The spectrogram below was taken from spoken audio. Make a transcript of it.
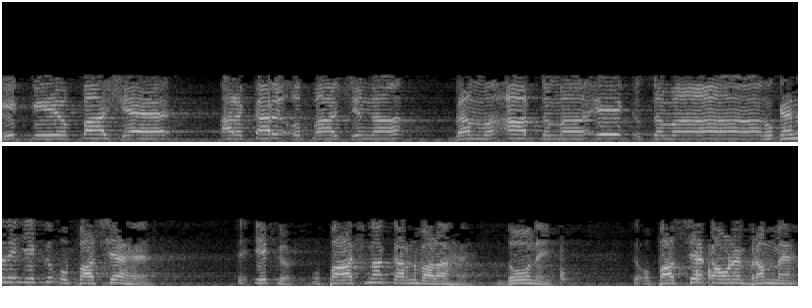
ਏਕੇ ਉਪਾਸ਼ੈ ਅਰ ਕਰ ਉਪਾਸ਼ਨਾ ਬ੍ਰਹਮ ਆਤਮਾ ਏਕ ਸਮਾਨ। ਉਹ ਕਹਿੰਦੇ ਨੇ ਇੱਕ ਉਪਾਸਿਆ ਹੈ ਤੇ ਇੱਕ ਉਪਾਸਨਾ ਕਰਨ ਵਾਲਾ ਹੈ ਦੋ ਨੇ। ਤੇ ਉਪਾਸਿਆ ਕੌਣ ਹੈ? ਬ੍ਰਹਮ ਹੈ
